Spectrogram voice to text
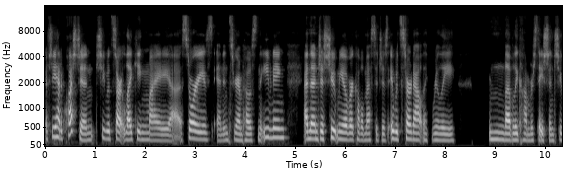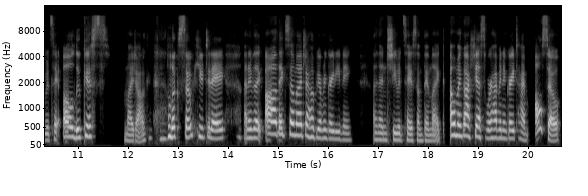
if she had a question she would start liking my uh, stories and instagram posts in the evening and then just shoot me over a couple messages it would start out like really lovely conversation. She would say, Oh, Lucas, my dog, looks so cute today. And I'd be like, Oh, thanks so much. I hope you're having a great evening. And then she would say something like, Oh my gosh, yes, we're having a great time. Also,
